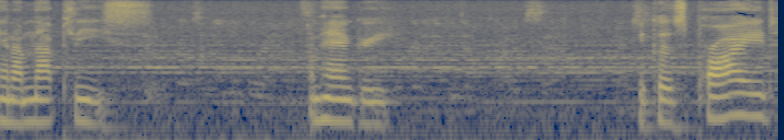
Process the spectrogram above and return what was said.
and I'm not pleased. I'm angry because pride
